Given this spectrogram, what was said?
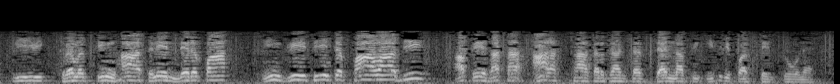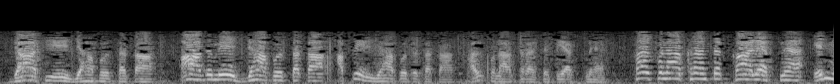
ශ්‍රී වික්‍රම සිංහාසනේ නිරපා ඉංග්‍රීසීන්ට පාවා දී අපේ රට ආරක්ෂා කරගන්න දැන් අපි ඉදිරිපත් වෙන්න ඕනේ. ජාතියේ යහපතට ආගමේ යහපතට අපේ යහපතට කල්පනා කරන්න දෙයක් නැහැ. කල්පනා කරන්න කාලයක් නැහැ. එන්න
